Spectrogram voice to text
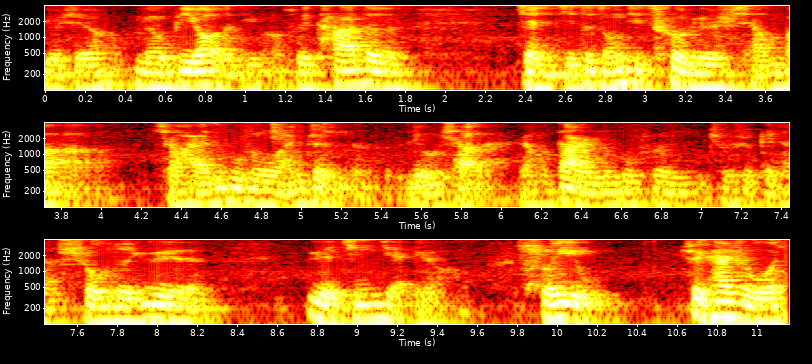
有些没有必要的地方，所以他的剪辑的总体策略是想把小孩子部分完整的留下来，然后大人的部分就是给他收的越越精简越好。所以最开始我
